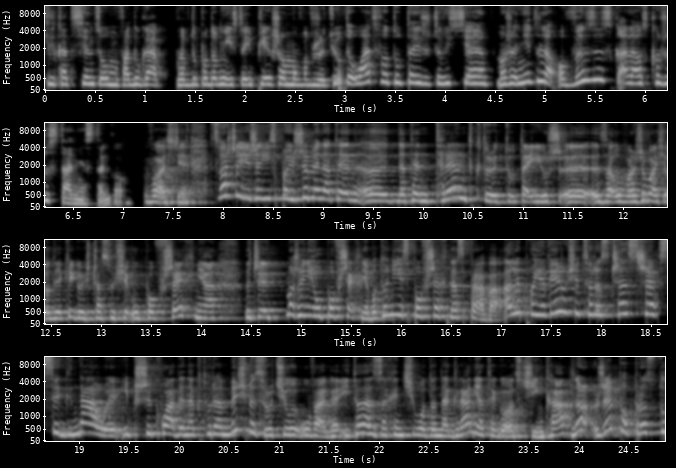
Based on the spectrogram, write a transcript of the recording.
kilka tysięcy umów, a druga prawdopodobnie jest to jej pierwsza umowa w życiu, to łatwo tutaj rzeczywiście może nie tyle o wyzysk, ale o skorzystanie z tego. Właśnie. Zwłaszcza jeżeli spojrzymy na ten, e, na ten trend, który tutaj już e, zauważyłaś, od jakiegoś czasu się upowszechnia, znaczy może nie upowszechnia, bo to nie jest powszechna sprawa, ale pojawiają się coraz częstsze sygnały i przykłady, na które myśmy zwróciły uwagę i to nas zachęciło do nagrania tego odcinka, no, że po prostu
